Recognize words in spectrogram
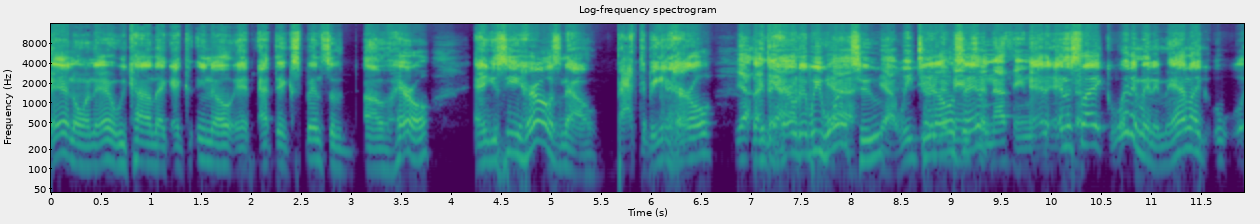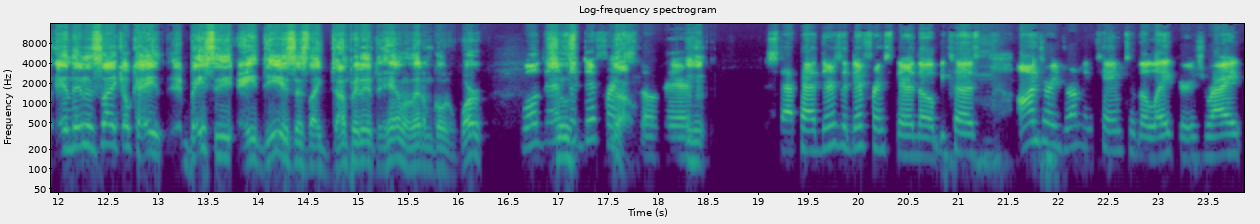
in on there. We kind of like, you know, at, at the expense of uh, Harrell, and you see Harrell's now back to being Harrell, yeah, like the yeah, Harrell that we yeah, wanted to. Yeah, we turned you know him what I'm into saying? nothing. And, and it's like, wait a minute, man. Like, and then it's like, okay, basically, AD is just like dump it into him and let him go to work. Well, there's So- a difference though there. Mhm. Stat pad, there's a difference there though, because Andre Drummond came to the Lakers, right?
